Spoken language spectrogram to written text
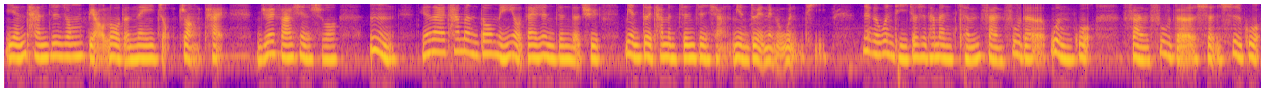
言谈之中表露的那一种状态，你就会发现说，嗯，原来他们都没有在认真的去面对他们真正想面对那个问题。那个问题就是他们曾反复的问过，反复的审视过，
